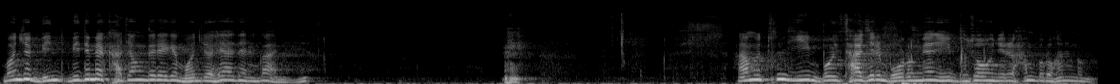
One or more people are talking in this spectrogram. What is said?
먼저 믿, 믿음의 가정들에게 먼저 해야 되는 거 아니에요? 아무튼 이 뭐 사실을 모르면 이 무서운 일을 함부로 하는 겁니다.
